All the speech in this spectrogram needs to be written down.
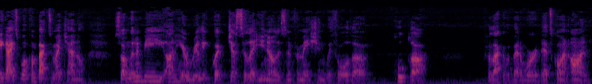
Hey guys, welcome back to my channel. So I'm going to be on here really quick just to let you know this information with all the hoopla, for lack of a better word, that's going on.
